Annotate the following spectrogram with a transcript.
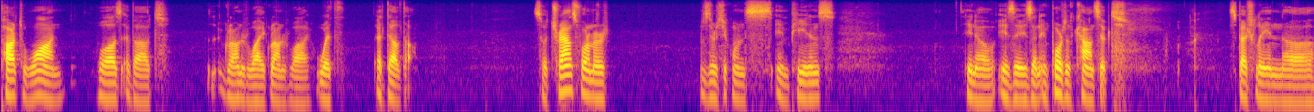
Part 1 was about grounded Y, grounded Y with a delta. So transformer zero sequence impedance, you know, is, is an important concept, especially in uh,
